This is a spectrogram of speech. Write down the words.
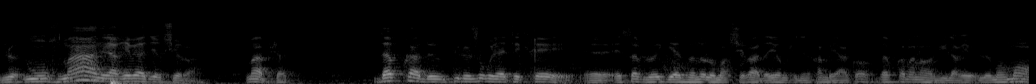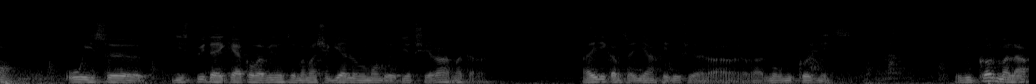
Le, mon Zman, est arrivé à dire Shira. Ma pshat. Dafka, depuis le jour où il a été créé, euh, Esav lo Igia Zmano lomar Shira, d'ailleurs, M. Nilcham et Yaakov. Dafka maintenant, il arrive, le moment où il se dispute avec Yaakov Avinu, c'est Mamash Igia, le moment de dire Shira, Makara. Ah, il dit comme ça, il dit un chidouche, Nour Mikojnitz. Il dit Kol Malach,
